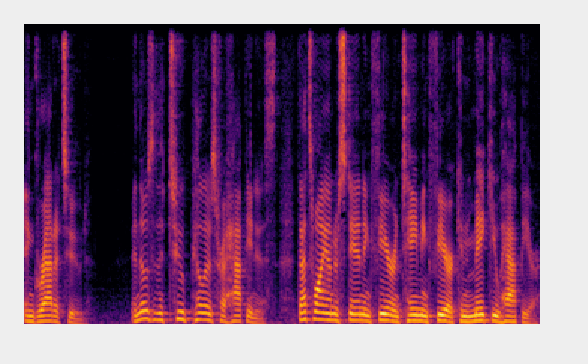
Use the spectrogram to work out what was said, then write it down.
and gratitude. And those are the two pillars for happiness. That's why understanding fear and taming fear can make you happier.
